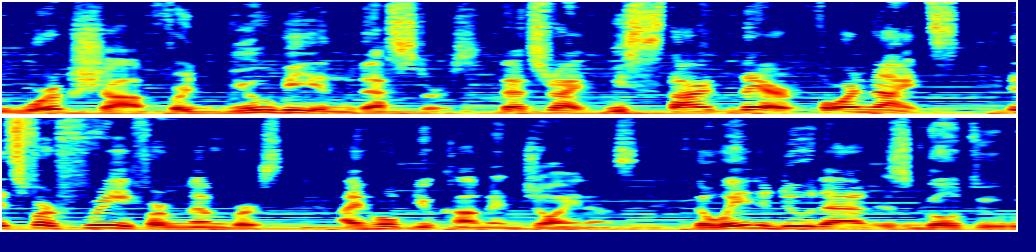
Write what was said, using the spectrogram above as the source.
Workshop for newbie investors. That's right, we start there, four nights. It's for free for members. I hope you come and join us. The way to do that is go to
